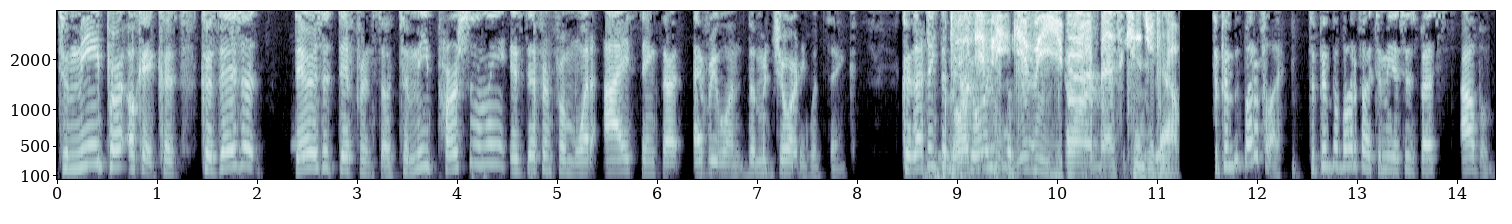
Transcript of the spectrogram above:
To me per okay because because there's a there's a difference though to me personally is different from what i think that everyone the majority would think because i think the majority. Well, give me, give me your best Kendrick album. to pimp a butterfly to pimp a butterfly to me is his best album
